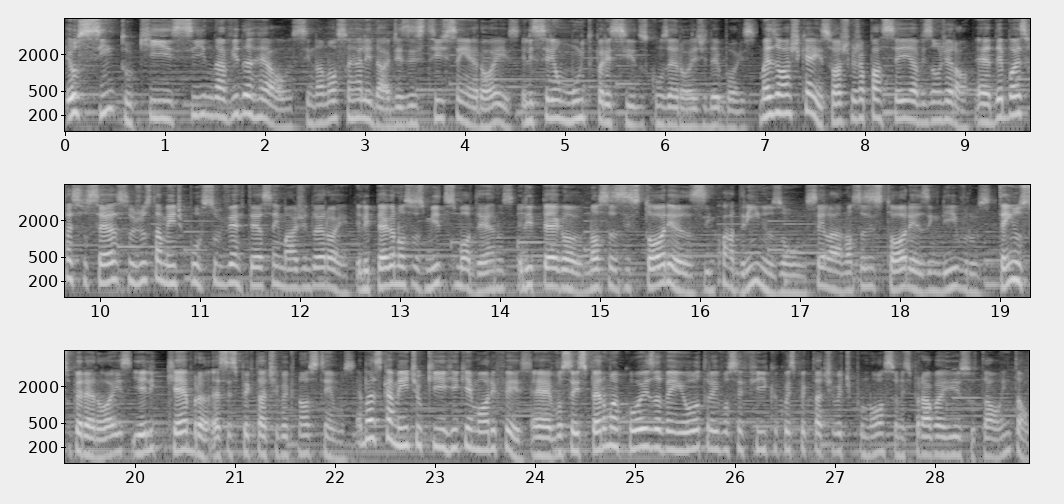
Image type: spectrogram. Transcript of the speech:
eu sinto que se na vida real, se na nossa realidade existissem heróis, eles seriam muito parecidos com os heróis de The Boys. Mas eu acho que é isso, eu acho que eu já passei a visão geral. É, The Boys faz sucesso justamente por subverter essa imagem do herói. Ele pega nossos mitos modernos, ele pega nossas histórias em quadrinhos, ou sei lá, nossas histórias em livros, tem os super-heróis e ele quebra essa expectativa que nós temos. É basicamente o que Rick and Morty fez. É, você espera uma coisa, vem outra e você fica com a expectativa tipo, nossa, eu não esperava isso tal. Então,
